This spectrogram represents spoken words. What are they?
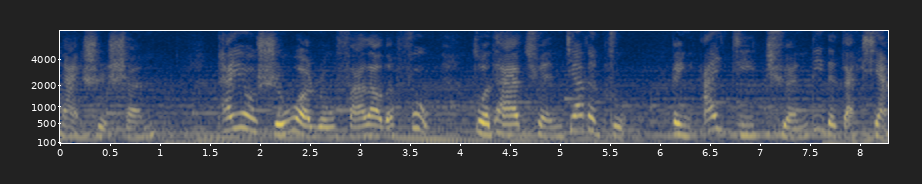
乃是神。他又使我如法老的父，做他全家的主，并埃及全地的宰相。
